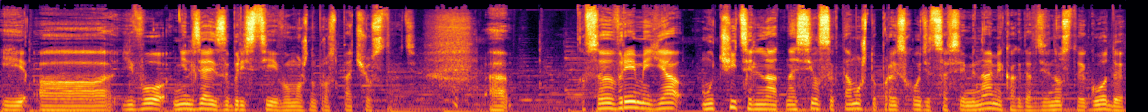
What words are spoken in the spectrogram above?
И э, его нельзя изобрести, его можно просто почувствовать. В свое время я мучительно относился к тому, что происходит со всеми нами, когда в 90-е годы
